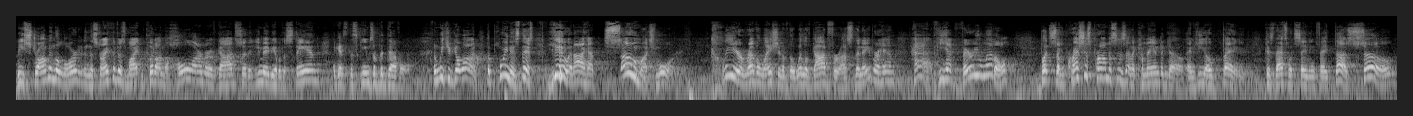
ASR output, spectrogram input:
be strong in the Lord and in the strength of his might, and put on the whole armor of God so that you may be able to stand against the schemes of the devil. And we could go on. The point is this you and I have so much more clear revelation of the will of God for us than Abraham had. He had very little, but some precious promises and a command to go, and he obeyed because that's what saving faith does. So,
